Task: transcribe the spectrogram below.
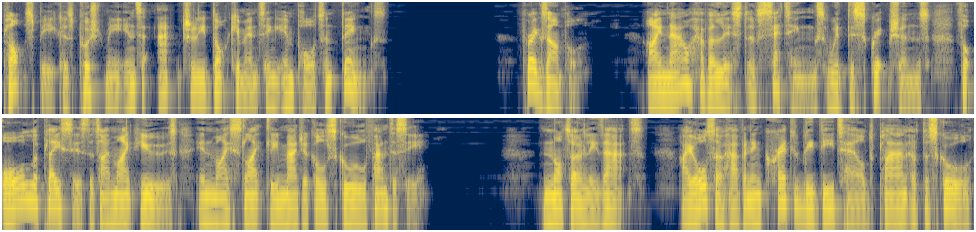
PlotSpeak has pushed me into actually documenting important things. For example, I now have a list of settings with descriptions for all the places that I might use in my slightly magical school fantasy. Not only that, I also have an incredibly detailed plan of the school,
